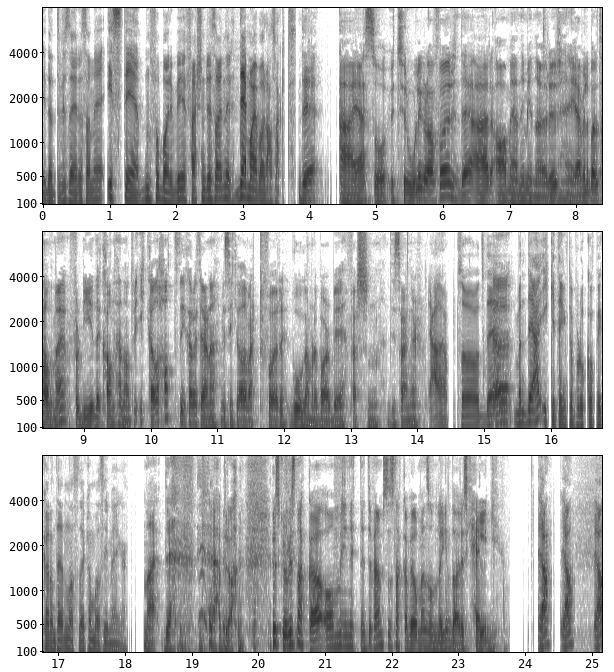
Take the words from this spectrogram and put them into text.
identifisere seg med, istedenfor Barbie fashion designer. Det må jeg bare ha sagt. Det er jeg så utrolig glad for. Det er amen i mine ører. Jeg ville bare ta det med, fordi det kan hende at vi ikke hadde hatt de karakterene hvis ikke det hadde vært for gode gamle Barbie fashion designer. Ja, ja. Det, uh, men det har jeg ikke tenkt å plukke opp i karantenen, altså. Det kan jeg bare si med en gang. Nei, det, det er bra. Husker du vi snakka om i 1995, så snakka vi om en sånn legendarisk helg. Ja, ja. ja.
